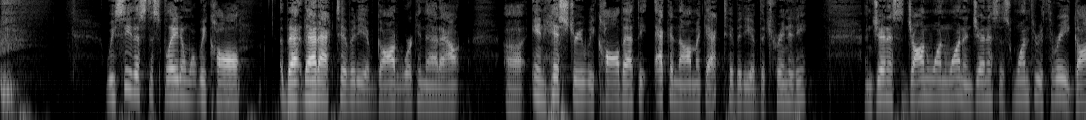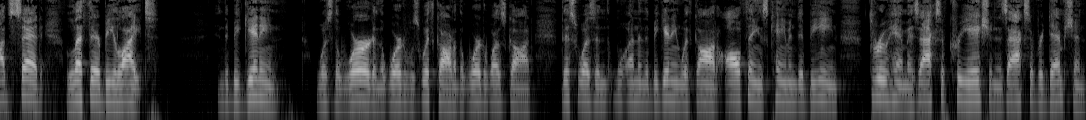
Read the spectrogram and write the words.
we see this displayed in what we call that, that activity of God working that out. Uh, in history, we call that the economic activity of the Trinity. In Genesis, John 1 1 and Genesis 1 through 3, God said, Let there be light. In the beginning, was the Word, and the Word was with God, and the Word was God. This was in, in the beginning with God. All things came into being through Him. His acts of creation, His acts of redemption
